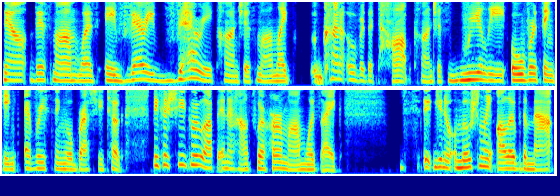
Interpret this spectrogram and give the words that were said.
Now, this mom was a very, very conscious mom, like kind of over the top conscious, really overthinking every single breath she took because she grew up in a house where her mom was like, you know, emotionally all over the map,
